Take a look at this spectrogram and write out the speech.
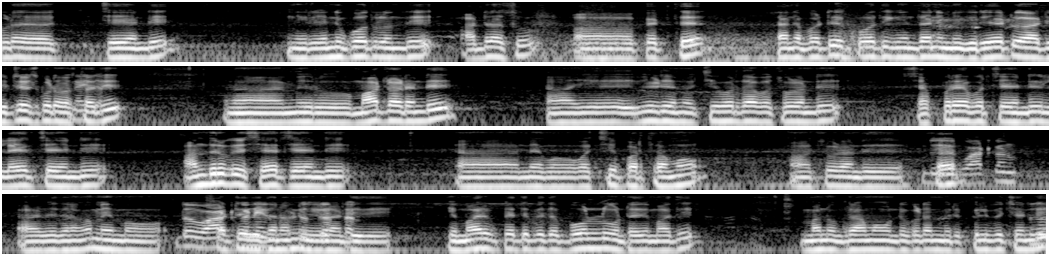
కూడా చేయండి. మీరు ఎన్ని కోతులు ఉంది అడ్రస్ పెడితే దాన్ని బట్టి కోతికి ఇంతని మీకు రేటు ఆ డీటెయిల్స్ కూడా వస్తుంది. మీరు మాట్లాడండి. ఈ వీడియోను చివరి దాకా చూడండి. సబ్స్క్రైబర్ చేయండి లైక్ చేయండి. అందరికీ షేర్ చేయండి. మేము వచ్చి పడతాము. చూడండి సార్. ఆ విధంగా మేము పట్టే విధానం ఇలాంటిది. ఈ మాదిరి పెద్ద పెద్ద బోన్లు ఉంటుంది మాది. మన గ్రామం ఉంటే కూడా మీరు పిలిపించండి.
